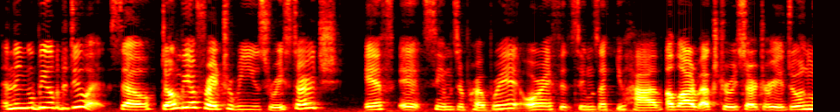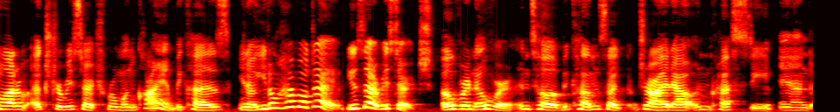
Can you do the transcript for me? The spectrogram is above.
and then you'll be able to do it. So don't be afraid to reuse research if it seems appropriate or if it seems like you have a lot of extra research or you're doing a lot of extra research for one client because you know you don't have all day. Use that research over and over until it becomes like dried out and crusty and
